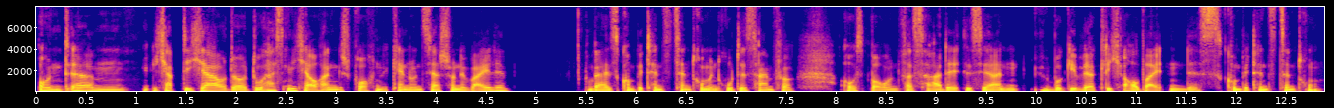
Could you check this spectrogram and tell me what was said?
Und ähm, ich habe dich ja, oder du hast mich ja auch angesprochen, wir kennen uns ja schon eine Weile weil das Kompetenzzentrum in Rutesheim für Ausbau und Fassade ist ja ein übergewerklich arbeitendes Kompetenzzentrum.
